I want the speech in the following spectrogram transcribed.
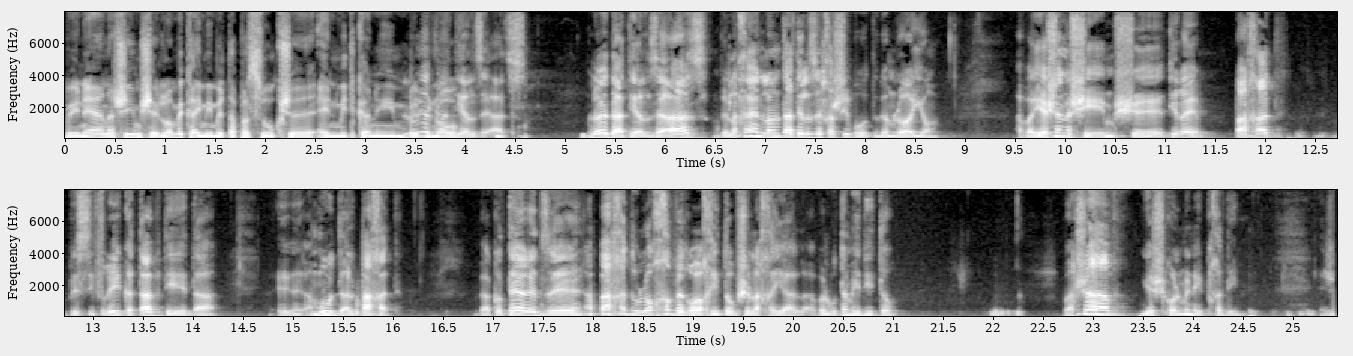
בעיני אנשים שלא מקיימים את הפסוק שאין מתקנים לא בבנו. לא ידעתי על זה אז. לא ידעתי על זה אז, ולכן לא נתתי לזה חשיבות, גם לא היום. אבל יש אנשים שתראה, פחד, בספרי כתבתי את העמוד על פחד. והכותרת זה, הפחד הוא לא חברו הכי טוב של החייל, אבל הוא תמיד איתו. ועכשיו יש כל מיני פחדים. יש,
